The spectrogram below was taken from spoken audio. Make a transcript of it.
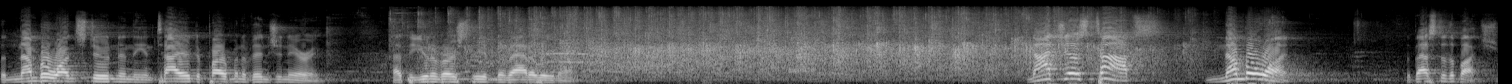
The number one student in the entire Department of Engineering at the University of Nevada, Reno. Not just tops, number one. The best of the bunch.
